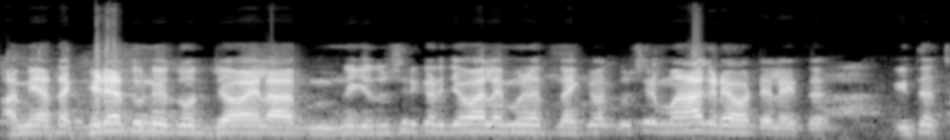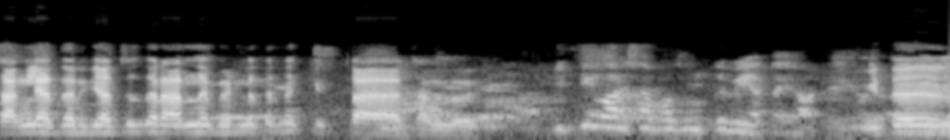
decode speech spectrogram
आम्ही आता खेड्यातून येतो जेवायला म्हणजे दुसरीकडे जेवायला मिळत नाही किंवा दुसरी महागडे हॉटेल आहेत इथं चांगल्या दर्जाचं जर अन्न भेटलं तर नक्कीच चांगलं होईल किती वर्षापासून तुम्ही? इथं.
